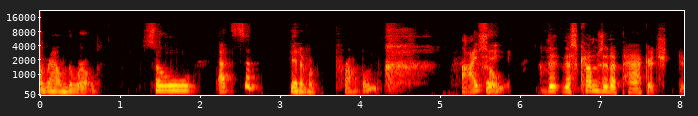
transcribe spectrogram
around the world. So that's a bit of a problem, I so, think th- this comes in a package. Uh,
